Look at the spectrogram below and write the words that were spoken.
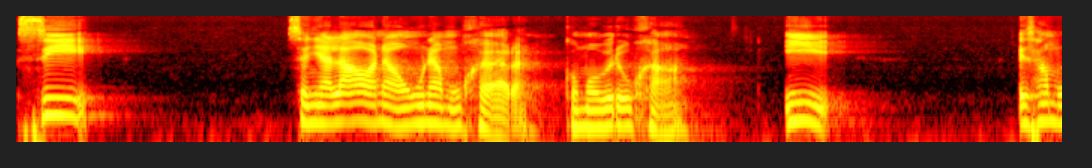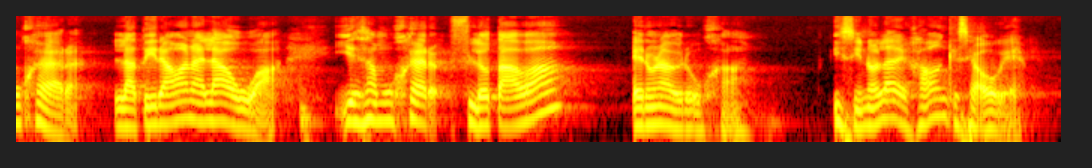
Si señalaban a una mujer como bruja y esa mujer la tiraban al agua y esa mujer flotaba, era una bruja. Y si no la dejaban que se ahogue.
